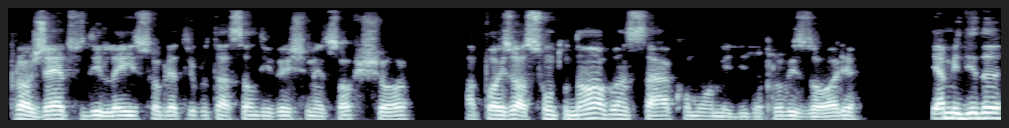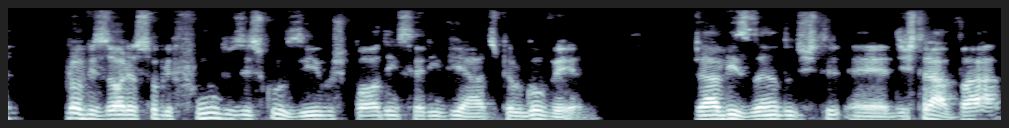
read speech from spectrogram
Projetos de lei sobre a tributação de investimentos offshore, após o assunto não avançar como uma medida provisória, e a medida provisória sobre fundos exclusivos podem ser enviados pelo governo, já avisando é, destravar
